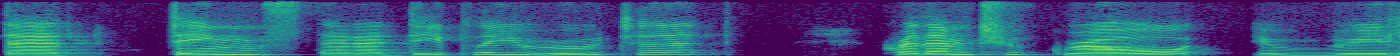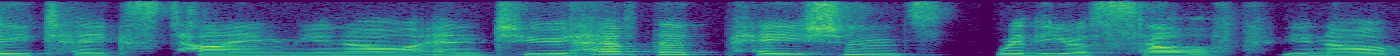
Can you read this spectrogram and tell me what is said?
that things that are deeply rooted for them to grow it really takes time you know and to have that patience with yourself you know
